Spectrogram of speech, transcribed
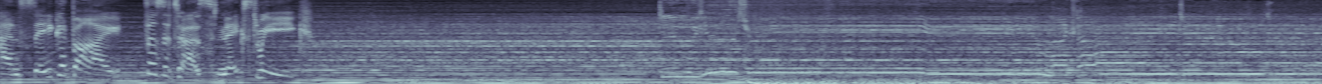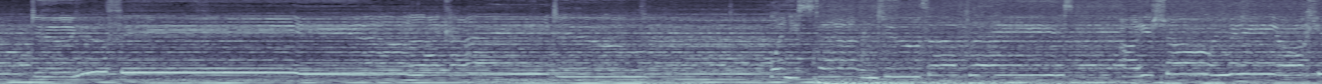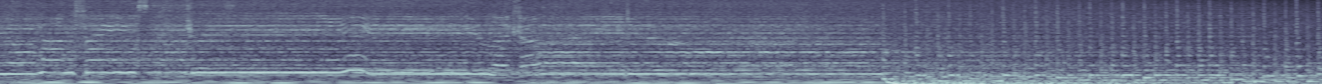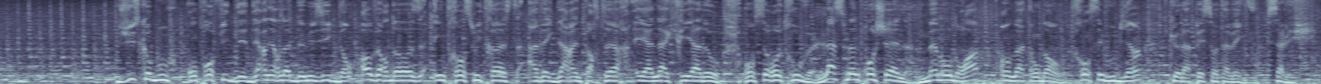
And say goodbye. Visit us next week. Jusqu'au bout. On profite des dernières notes de musique dans Overdose, In We Trust avec Darren Porter et Anna Criado. On se retrouve la semaine prochaine, même endroit. En attendant, trancez-vous bien, que la paix soit avec vous. Salut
